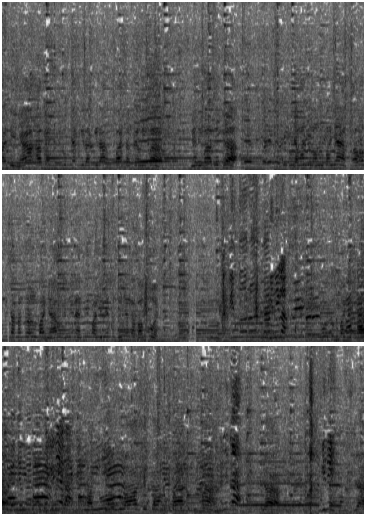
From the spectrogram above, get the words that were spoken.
Bibit padinya ambil secukupnya kira-kira 4 sampai 5. Minimal 3. Jangan terlalu banyak. Kalau misalkan terlalu banyak, ini nanti padinya tumbuhnya nggak bagus. Gini lah. Oh, itu kebanyakan. Ya. Satu, dua, tiga, empat, lima. Ya, Gini. ya,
